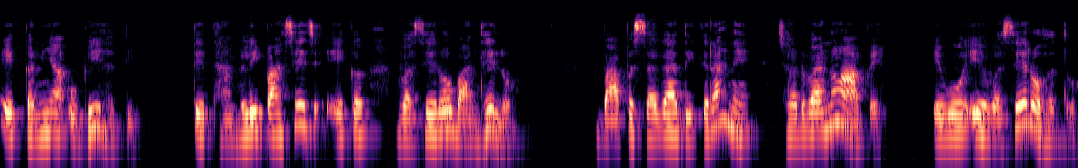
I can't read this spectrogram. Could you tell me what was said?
એક કન્યા ઊભી હતી. તે થાંભલી પાસે જ એક વસેરો બાંધેલો. બાપ સગા દીકરાને ચડવા ન આપે. એવો એ વસેરો હતો.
